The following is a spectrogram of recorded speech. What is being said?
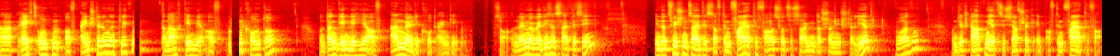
äh, rechts unten auf Einstellungen klicken. Danach gehen wir auf mein Konto und dann gehen wir hier auf Anmeldecode eingeben. So, und wenn wir bei dieser Seite sind, in der Zwischenzeit ist auf dem Fire TV sozusagen das schon installiert worden und wir starten jetzt die Surfshark App auf den Fire TV.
